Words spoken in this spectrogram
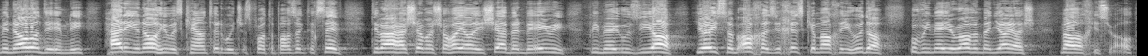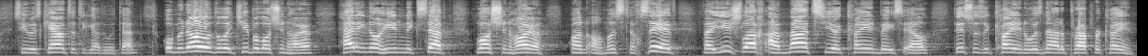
Minol and the imni. How do you know he was counted? We just brought the pasuk. T'chsev divar Hashem hashahaya yisheh ben be'eri b'mei uziyah yosem Achaz yichizke Malcha Yehuda uv'mei Yeravim ben Yayash Malach Yisrael. So he was counted together with them. Uminol and the kibel l'shein haya. How do you know he didn't didn't accept lashon hara on Amos. Techsev vayishlach amatzia kayin beis el. This was a kayin who was not a proper kayin.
